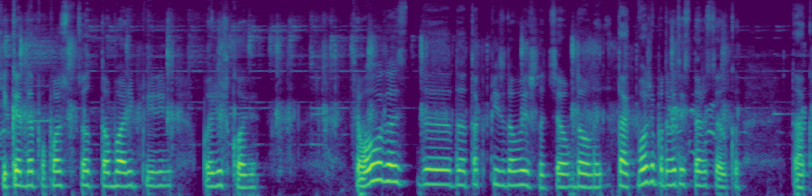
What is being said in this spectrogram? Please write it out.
Тільки не попасться Тамарі Пиріжкові. Чому вона не, не так пізно вийшло це обновлення? Так, може подивитись на розсилку. Так.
